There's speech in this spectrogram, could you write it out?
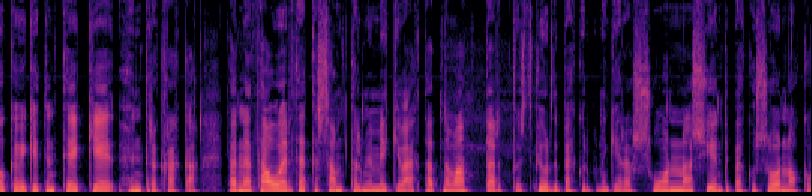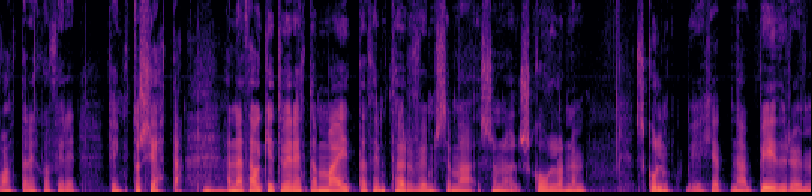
Ok, við getum tekið hundra krakka. Þannig að þá er þetta samtal mjög mikið vegt. Þarna vantar, þú veist, fjórði bekkur er búin að gera svona, sjöndi bekkur svona, okkur vantar eitthvað fyrir fimmt og sjötta. Mm. Þannig að þá getum við reynd að mæta þeim þörfum sem að skólanum, skólum hérna byður um.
